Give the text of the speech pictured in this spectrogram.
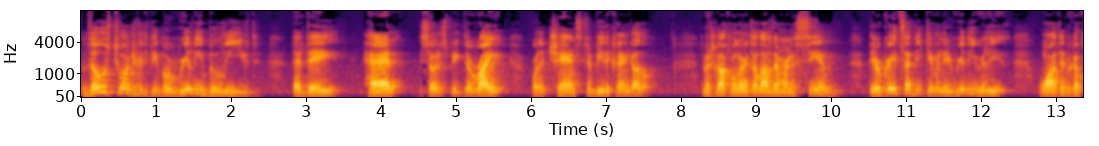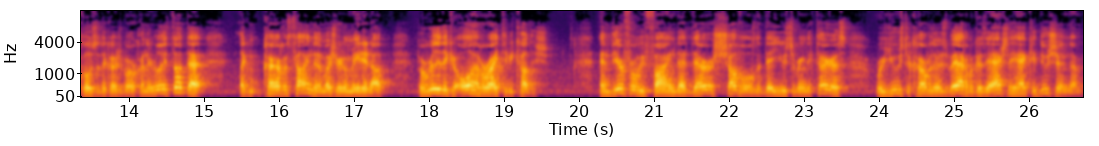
Those 250 people really believed that they had, so to speak, the right or the chance to be the Kohen Gadol. The Meshech Chochma learns a lot of them were Nasiim. They were great tzaddikim, and they really, really wanted to become closer to the Kodesh Baruch, and they really thought that, like Kairach was telling them, Moshe Rabbeinu made it up, but really they could all have a right to be Kaddish. and therefore we find that their shovels that they used to bring the Ketairas were used to cover the Mizbeach because they actually had Kedusha in them.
